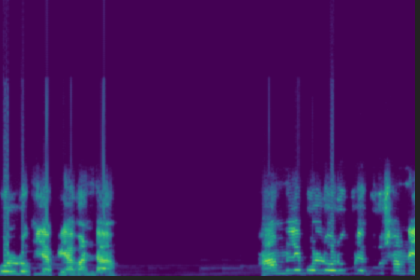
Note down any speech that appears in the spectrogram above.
পড়ল কিয়া ক্রিয়াবান্ডা হামলে পড়ল ওর উপরে গুরু সামনে।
